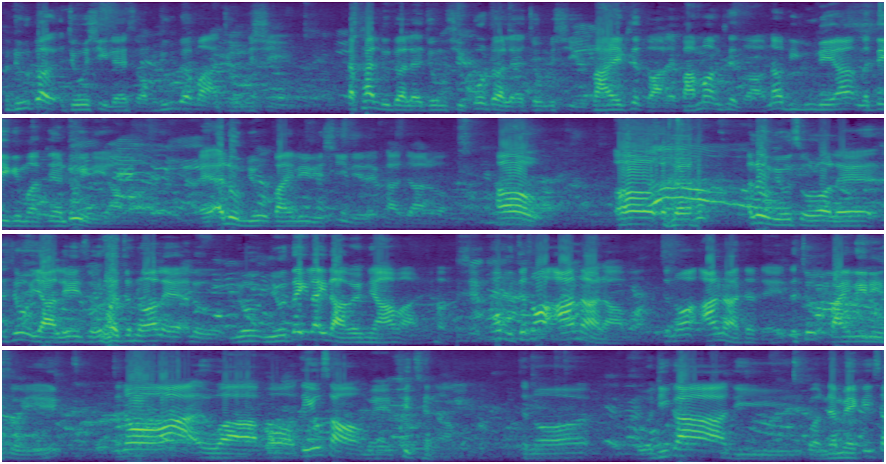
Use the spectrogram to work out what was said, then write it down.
ဘဒုတော့အကျိုးရှိလဲဆိုတော့ဘဒုတော့မှအကျိုးမရှိဘူးတစ်ဖက်လူတော့လည်းအကျိုးမရှိကိုယ့်တော့လည်းအကျိုးမရှိဘူးဘာတွေဖြစ်သွားလဲဘာမှမဖြစ်သွားဘူးနောက်ဒီလူတွေကမသေးခင်မှာပြန်တွေ့နေရမှာအဲအဲ့လိုမျိုးအပိုင်းလေးတွေရှိနေတဲ့ခါကျတော့ဟုတ် အော်အဲ့လိုမျိုးဆိုတော့လေတချို့အရာလေးဆိုတော့ကျွန်တော်ကလည်းအဲ့လိုမျိုးမျိုးသိမ့်လိုက်တာပဲများပါတယ်ဟုတ်ဟုတ်ဘူးကျွန်တော်အားနာတာပေါ့ကျွန်တော်အားနာတတ်တယ်တချို့ဘိုင်းလေးတွေဆိုရင်ကျွန်တော်ကဟိုဟာပေါ့တရုပ်ဆောင်ပဲဖြစ်ချင်တာပေါ့ကျွန်တော်ဟိုအဓိကဒီဟိုနာမည်ကိစ္စ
